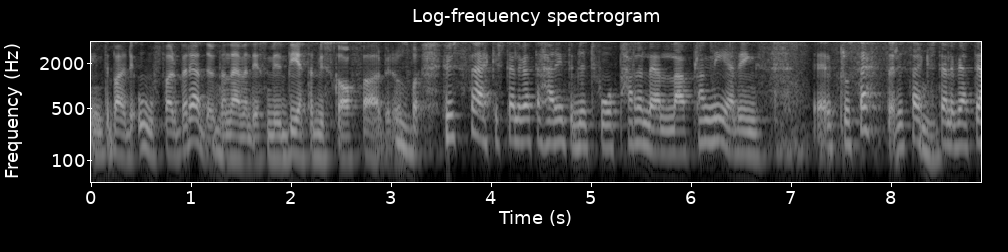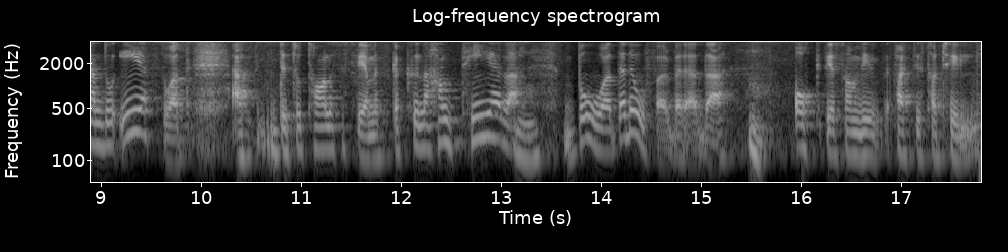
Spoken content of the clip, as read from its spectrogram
inte bara det oförberedda utan mm. även det som vi vet att vi ska förbereda oss mm. för. Hur säkerställer vi att det här inte blir två parallella planeringsprocesser? Hur säkerställer vi att det ändå är så att, att det totala systemet ska kunna hantera mm. både det oförberedda mm och det som vi faktiskt har till,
